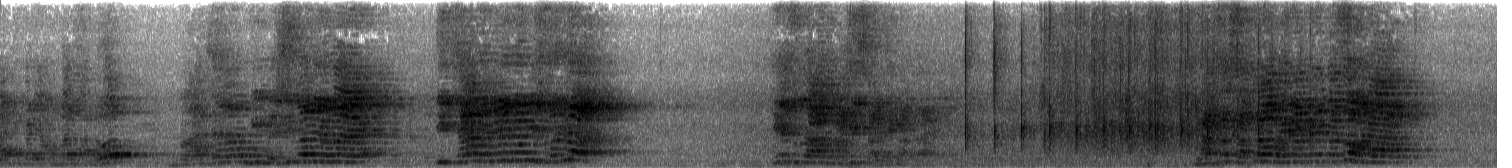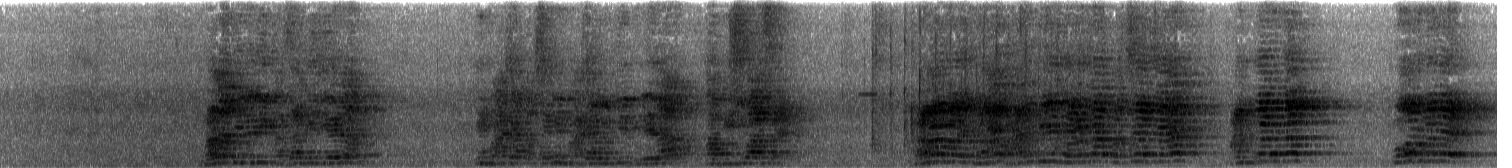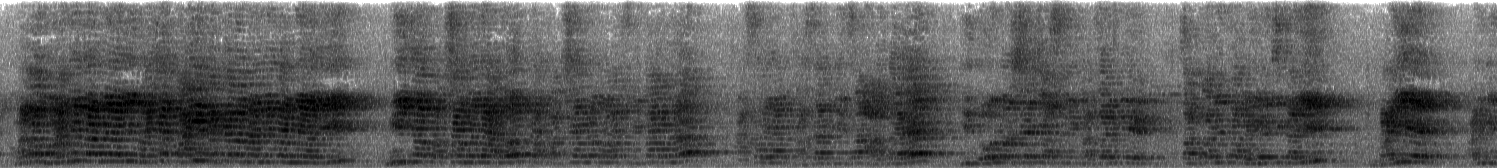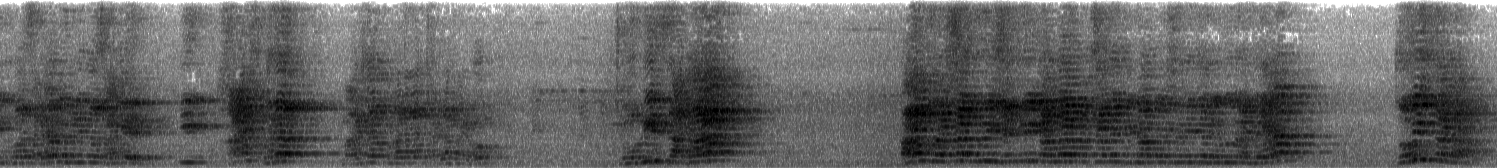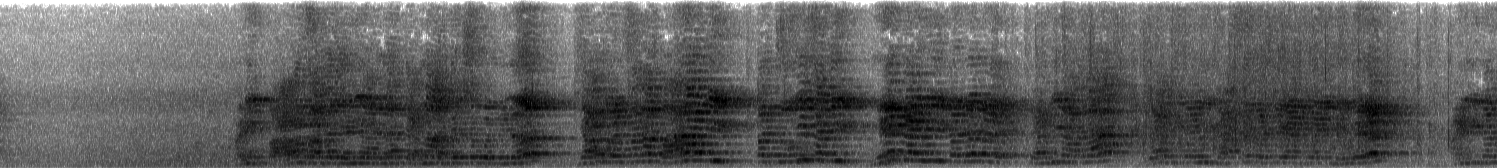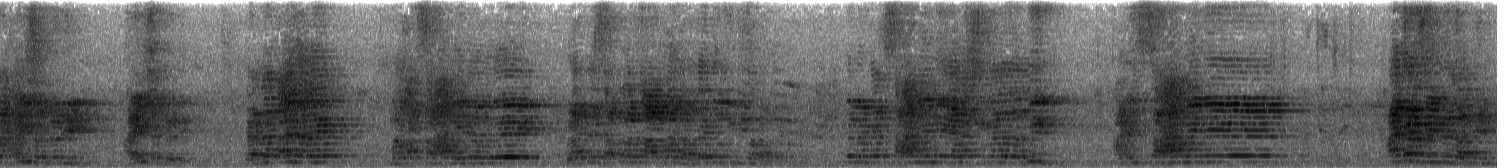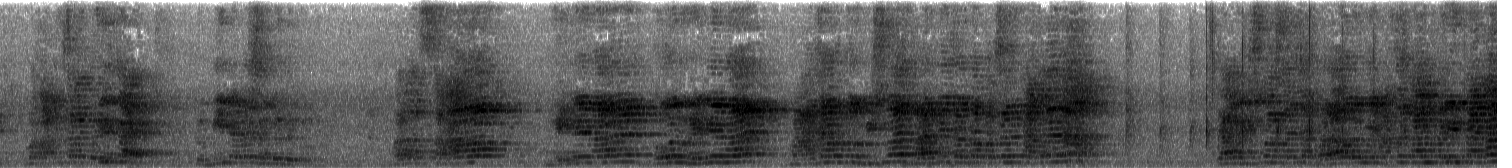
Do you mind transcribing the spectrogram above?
ज्या ठिकाणी आमदार झालो माझा मी नशिबाने एवढा आहे की ज्या मंडळींना मी सोडलं ते सुद्धा आज माझीच काळजी करताय माझं सतरा महिन्याकडे कसं होणार? मला दिलेली खासदारकी जी आहे ना ही माझ्या पक्षाने माझ्यावरती दिलेला हा विश्वास आहे मला माहित- मला भारतीय जनता पक्षाच्या अंतर्गत कोर्टमध्ये मला मान्यता मिळाली माझ्या कार्यकर्त्याला मान्यता मिळाली मी ज्या पक्षामध्ये आलो त्या पक्षानं मला स्वीकारलं असा या खासदारकीचा अर्थ आहे ही दोन वर्षाची असलेली खासदारी आहे. सतरा मित्र महिन्याची काही नाहीये. आणि मी तुम्हाला सगळ्या मंडळींना सांगेन की हाच फरक माझ्या मुलाला कळला पाहिजे हो. चोवीस जागा पाच वर्ष शेतकरी कामगार पक्षाने जिल्हा परिषदेच्या निवडून आणल्या चोवीस जागा आणि बारा जागा ज्यांनी आणल्या त्यांना अध्यक्षपद दिलं ज्या माणसाला बारा आली तर चोवीस आली हे त्यावेळी कळलं नाही त्यांनी आता या ठिकाणी जास्त टक्के या ठिकाणी घेऊन आणि मी त्यांना हाही शब्द देईल हाही शब्द देईल त्यांना काय झालंय मग हा सहा महिन्यामध्ये मुळात ते सतराचा आपला धरता तो चुकीचा होता ते म्हणतात सहा महिने याला शिकायला जातील आणि सहा महिने आचारसंहिता जातील मग हा बिचारा करील काय तर मी त्याला शब्द देतो. मला सहा महिने नाही दोन महिने नाही माझ्यावर जो विश्वास भारतीय जनता पक्षाने टाकलाय ना त्या विश्वासाच्या बळावर मी असं काम करीन काका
